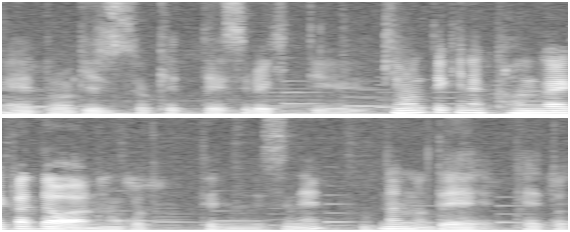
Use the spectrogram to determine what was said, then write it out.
えー、と技術を決定すべきっていう基本的な考え方は残ってるんですね。なので、えー、と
